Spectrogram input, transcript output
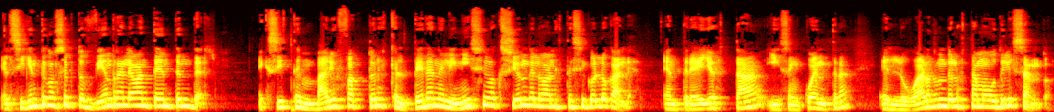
El siguiente concepto es bien relevante de entender. Existen varios factores que alteran el inicio de acción de los anestésicos locales. Entre ellos está y se encuentra el lugar donde lo estamos utilizando.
